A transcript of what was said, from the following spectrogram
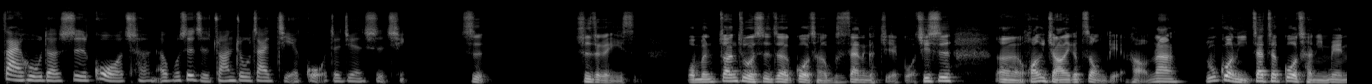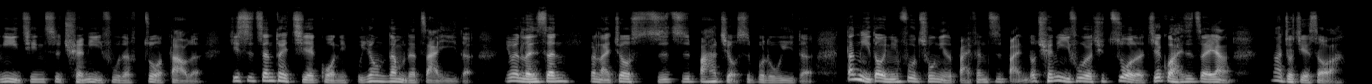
在乎的是过程，而不是只专注在结果这件事情。是，是这个意思。我们专注的是这个过程，而不是在那个结果。其实，呃，黄宇讲了一个重点，哈。那如果你在这过程里面，你已经是全力以赴的做到了，其实针对结果，你不用那么的在意的，因为人生本来就十之八九是不如意的。当你都已经付出你的百分之百，你都全力以赴的去做了，结果还是这样，那就接受了。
